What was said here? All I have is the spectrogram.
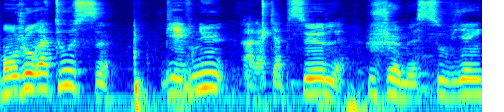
Bonjour à tous, bienvenue à la capsule Je me souviens.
